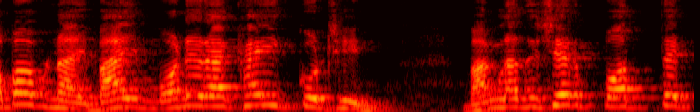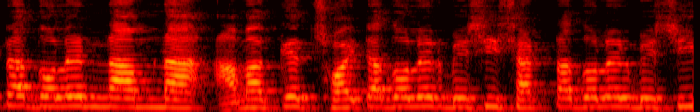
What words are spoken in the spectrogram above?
অভাব নাই, ভাই, মনে রাখাই কঠিন। বাংলাদেশের প্রত্যেকটা দলের নাম না, আমাকে ছয়টা দলের বেশি, সাতটা দলের বেশি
